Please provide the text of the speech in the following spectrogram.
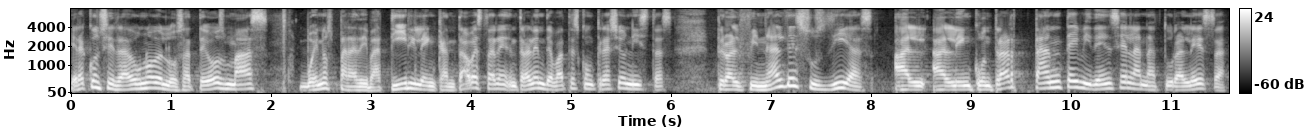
Era considerado uno de los ateos más buenos para debatir y le encantaba estar, entrar en debates con creacionistas. Pero al final de sus días, al, encontrar tanta evidencia en la naturaleza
